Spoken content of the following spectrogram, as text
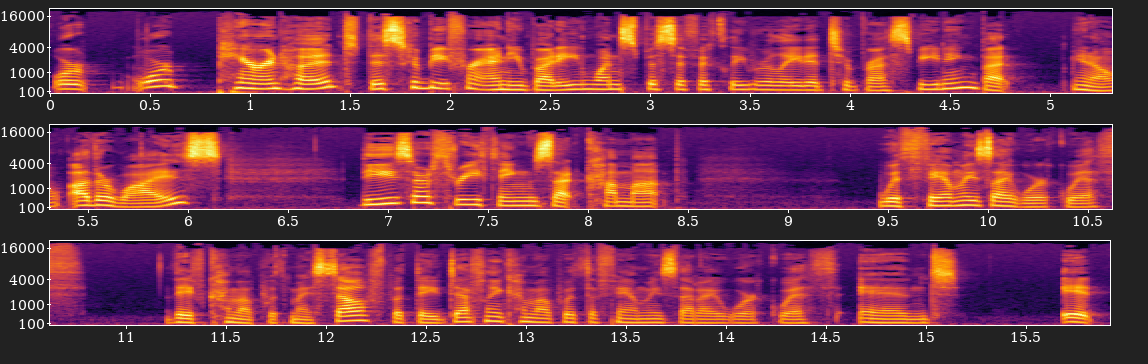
or or parenthood. This could be for anybody, one specifically related to breastfeeding, but you know, otherwise, these are three things that come up with families I work with. They've come up with myself, but they definitely come up with the families that I work with and it,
